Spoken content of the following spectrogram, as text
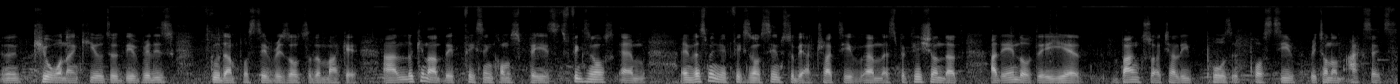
in Q1 and Q2, they've released good and positive results to the market. And looking at the fixed income space, fixed income, um, investment in fixed income seems to be attractive. Um, expectation that at the end of the year, banks will actually pose a positive return on assets.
